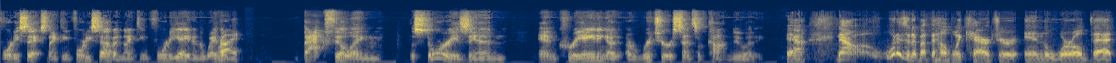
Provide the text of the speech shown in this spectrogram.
46, 1947, 1948, and the way they're Right. backfilling the stories in and creating a, a richer sense of continuity. Yeah. Now, what is it about the Hellboy character in the world that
